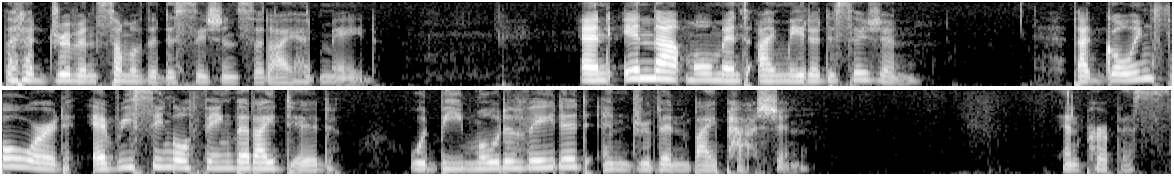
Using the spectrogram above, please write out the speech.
that had driven some of the decisions that I had made. And in that moment, I made a decision that going forward, every single thing that I did would be motivated and driven by passion and purpose.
